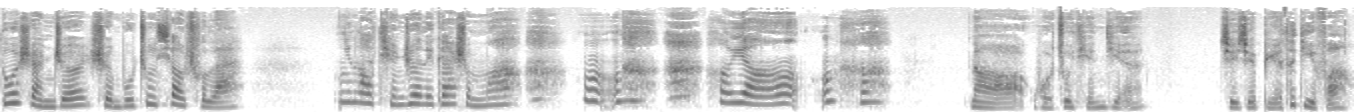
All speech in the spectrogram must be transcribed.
躲闪着忍不住笑出来。你老舔这里干什么？嗯，好痒。嗯那我就舔舔姐姐别的地方。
